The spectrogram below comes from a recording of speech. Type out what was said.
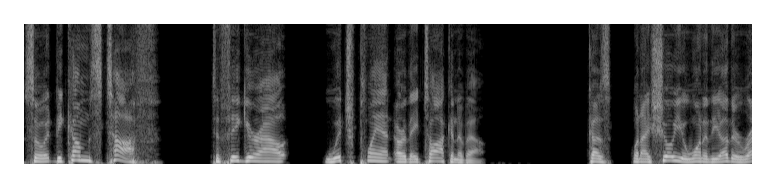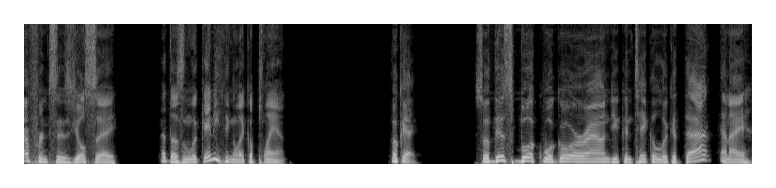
So it becomes tough to figure out which plant are they talking about. Because when I show you one of the other references, you'll say, that doesn't look anything like a plant. Okay, so this book will go around. You can take a look at that, and I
